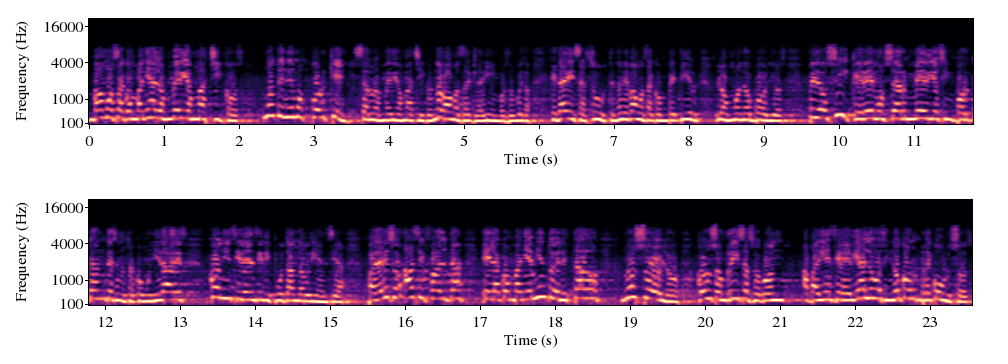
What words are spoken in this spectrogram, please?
vamos a acompañar a los medios más chicos. No tenemos por qué ser los medios más chicos. No vamos al Clarín, por supuesto, que nadie se asuste, no les vamos a competir los monopolios. Pero sí queremos ser medios importantes en nuestras comunidades, con incidencia y disputando audiencia. Para eso hace falta el acompañamiento del Estado, no solo con sonrisas o con apariencia de diálogo, sino con recursos.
